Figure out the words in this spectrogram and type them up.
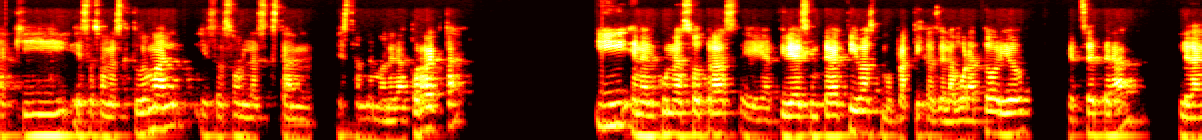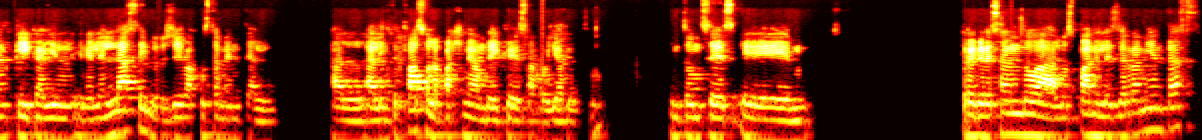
Aquí, esas son las que tuve mal, y esas son las que están, están de manera correcta. Y en algunas otras eh, actividades interactivas, como prácticas de laboratorio, etcétera, le dan clic ahí en, el enlace y los lleva justamente al, al, a la interfaz o a la página donde hay que desarrollarlos. ¿no? Entonces, eh, regresando a los paneles de herramientas,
